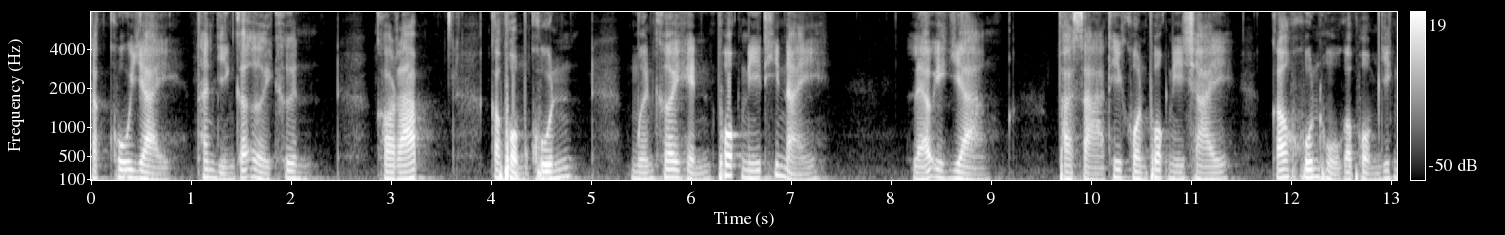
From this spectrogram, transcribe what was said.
สักคู่ใหญ่ท่านหญิงก็เอ่ยขึ้น ขอรับ ก็ผมคุ้น เหมือนเคยเห็นพวกนี้ที่ไหน แล้วอีกอย่าง ภาษาที่คนพวกนี้ใช้ ก็คุ้นหูกับผมยิ่ง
